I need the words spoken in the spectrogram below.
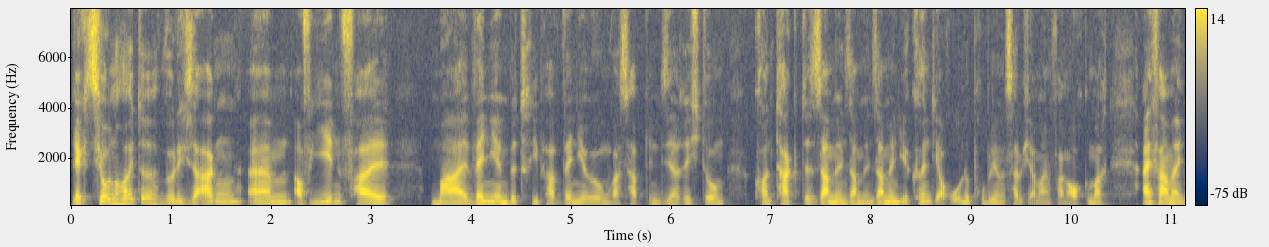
Lektion heute würde ich sagen, ähm, auf jeden Fall mal, wenn ihr einen Betrieb habt, wenn ihr irgendwas habt in dieser Richtung, Kontakte sammeln, sammeln, sammeln. Ihr könnt ja auch ohne Probleme, das habe ich am Anfang auch gemacht, einfach mal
